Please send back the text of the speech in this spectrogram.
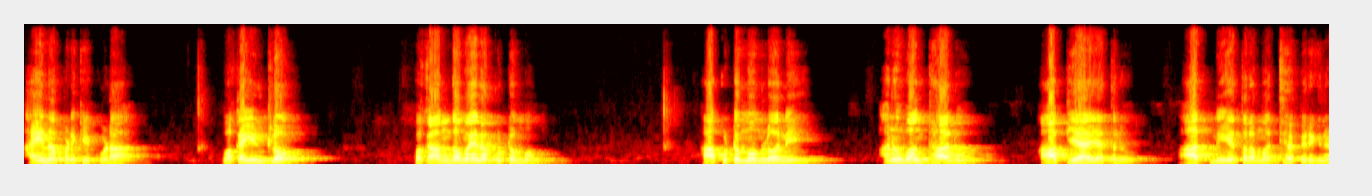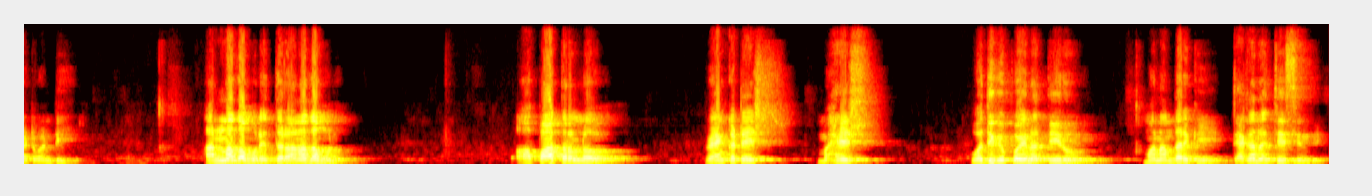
అయినప్పటికీ కూడా ఒక ఇంట్లో ఒక అందమైన కుటుంబం ఆ కుటుంబంలోని అనుబంధాలు ఆప్యాయతలు ఆత్మీయతల మధ్య పెరిగినటువంటి అన్నదమ్ములు ఇద్దరు అన్నదమ్ములు. ఆ పాత్రల్లో వెంకటేష్ మహేష్ ఒదిగిపోయిన తీరు మనందరికీ తెగ నచ్చేసింది.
